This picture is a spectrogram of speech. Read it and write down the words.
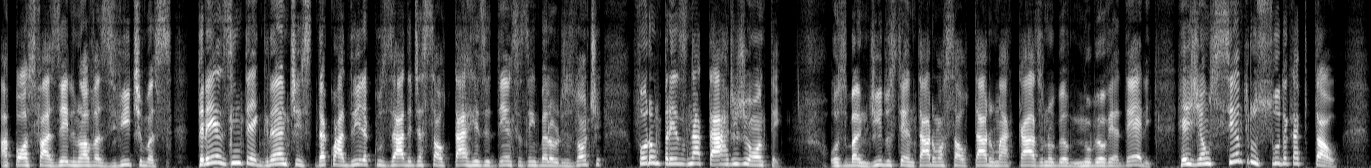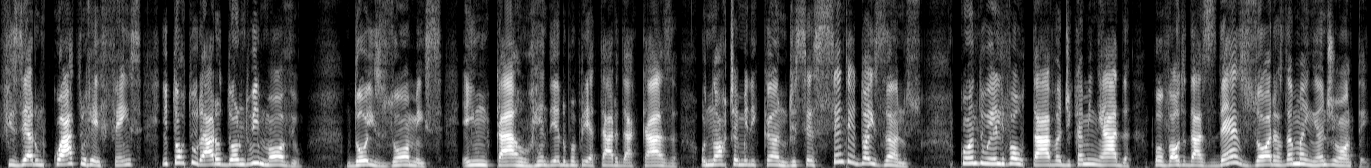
Após fazerem novas vítimas, três integrantes da quadrilha acusada de assaltar residências em Belo Horizonte foram presos na tarde de ontem. Os bandidos tentaram assaltar uma casa no, Bel no Belvedere, região centro-sul da capital. Fizeram quatro reféns e torturaram o dono do imóvel. Dois homens em um carro renderam o proprietário da casa, o norte-americano de 62 anos, quando ele voltava de caminhada por volta das 10 horas da manhã de ontem.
